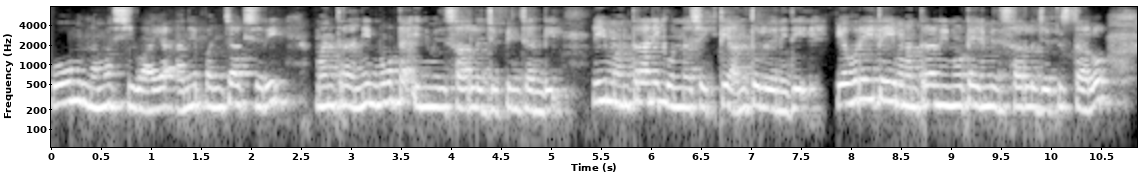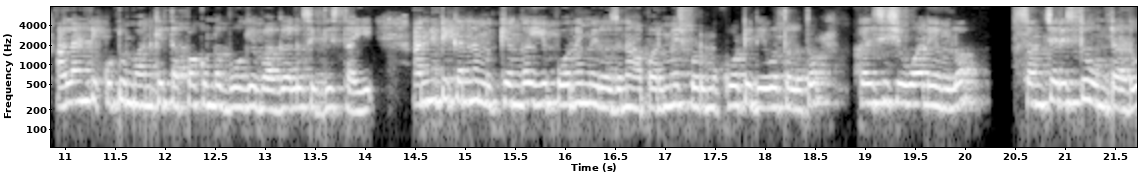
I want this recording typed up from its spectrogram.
ఓం నమ శివాయ అనే పంచాక్షరి మంత్రాన్ని నూట ఎనిమిది సార్లు జపించండి. ఈ మంత్రానికి ఉన్న శక్తి అంతులేనిది. ఎవరైతే ఈ మంత్రాన్ని నూట ఎనిమిది సార్లు జపిస్తారో అలాంటి కుటుంబానికి తప్పకుండా భోగే భాగాలు సిద్ధిస్తాయి. అన్నిటికన్నా ముఖ్యంగా ఈ పౌర్ణమి రోజున ఆ పరమేశ్వరుడు ముక్కోటి దేవతలతో కలిసి శివాలయంలో సంచరిస్తూ ఉంటాడు.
